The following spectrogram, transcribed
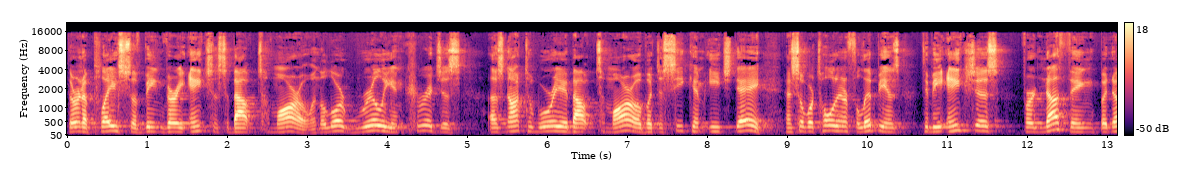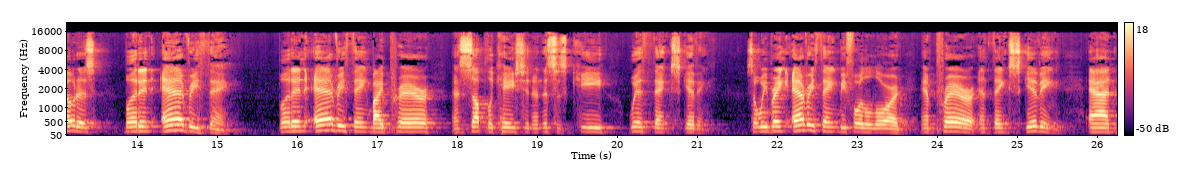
they're in a place of being very anxious about tomorrow. And the Lord really encourages us not to worry about tomorrow, but to seek Him each day. And so we're told in Philippians to be anxious for nothing, but notice, but in everything. But in everything by prayer and supplication. And this is key with thanksgiving. So we bring everything before the Lord in prayer and thanksgiving. And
